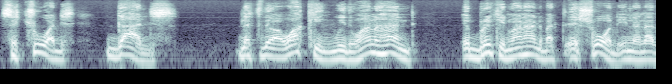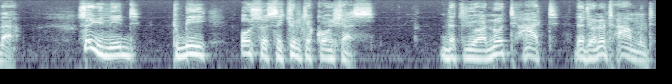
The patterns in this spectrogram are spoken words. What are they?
secured guards that they were working with one hand, a brick in one hand, but a sword in another. So you need to be also security conscious that you are not hurt, that you are not harmed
